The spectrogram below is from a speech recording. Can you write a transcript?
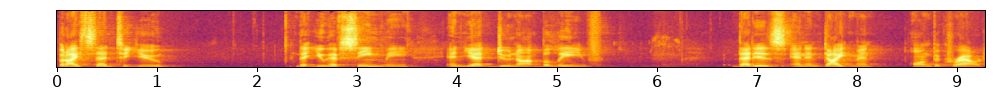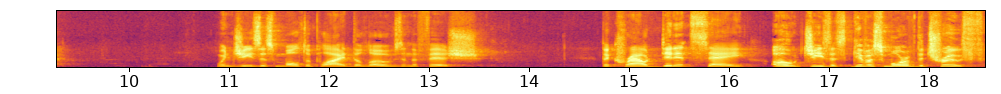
But I said to you that you have seen me and yet do not believe. That is an indictment on the crowd. When Jesus multiplied the loaves and the fish, the crowd didn't say, Oh, Jesus, give us more of the truth.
